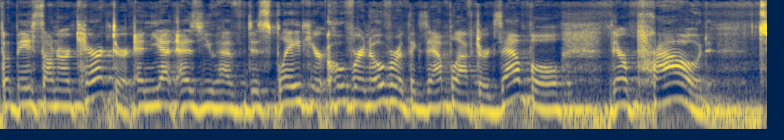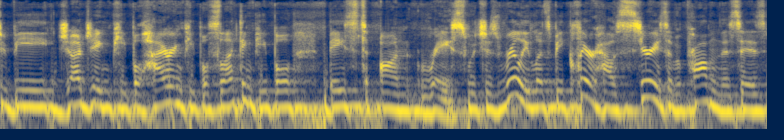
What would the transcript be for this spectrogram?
but based on our character. And yet, as you have displayed here over and over with example after example, example, they're proud to be judging people, hiring people, selecting people based on race, which is really, let's be clear how serious of a problem this is.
